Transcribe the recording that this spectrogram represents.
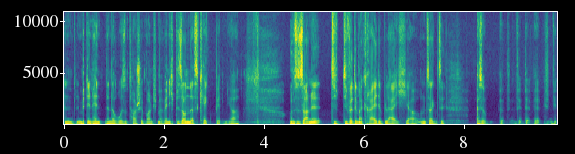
in, mit den Händen in der Hosentasche manchmal, wenn ich besonders keck bin. Ja. Und Susanne, die, die wird immer kreidebleich, ja, und sagt sie, also wie, wie, wie,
